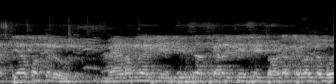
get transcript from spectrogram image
అధ్యాపకులు మేడం గారికి సత్కారం చేసి త్వరగా పిల్లలతో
